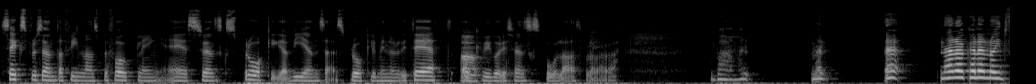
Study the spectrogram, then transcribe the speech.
6% av Finlands befolkning är svenskspråkiga. Vi är en så språklig minoritet och Ja. vi går i svensk skola. Och så bla bla bla. Bara, men, men äh, nej, de kan ändå inte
